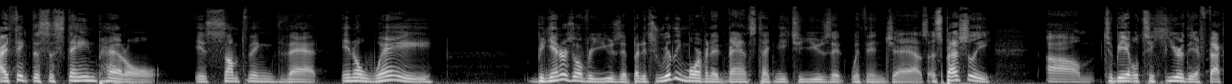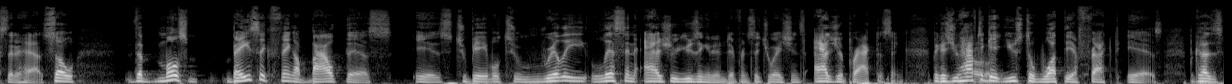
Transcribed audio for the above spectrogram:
I think the sustain pedal is something that, in a way, beginners overuse it, but it's really more of an advanced technique to use it within jazz, especially um, to be able to hear the effects that it has. So the most basic thing about this is to be able to really listen as you're using it in different situations as you're practicing because you have to get used to what the effect is because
